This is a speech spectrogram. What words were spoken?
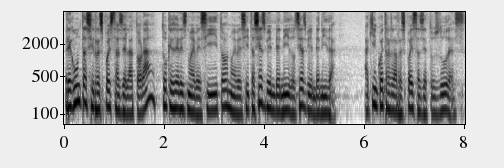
Preguntas y respuestas de la Torah. Tú que eres nuevecito, nuevecita, seas bienvenido, seas bienvenida. Aquí encuentras las respuestas de tus dudas.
